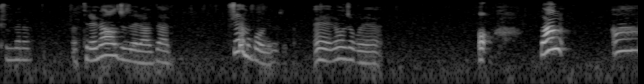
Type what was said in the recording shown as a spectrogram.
Şunlara Ha, treni alacağız herhalde. Hadi. Şuraya mı koyacağız? Ee ne olacak oraya? O ben Aa.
